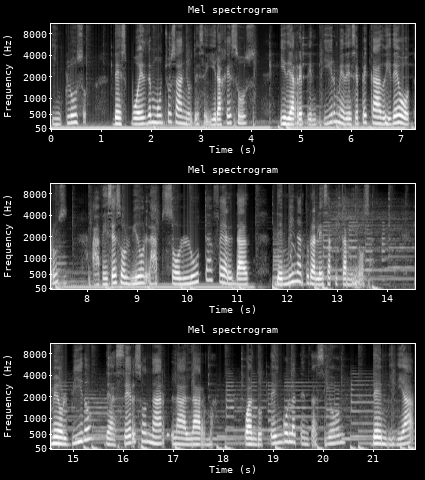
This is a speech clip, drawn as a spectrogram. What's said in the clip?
incluso Después de muchos años de seguir a Jesús y de arrepentirme de ese pecado y de otros, A veces olvido la absoluta fealdad de mi naturaleza picaminosa. Me olvido de hacer sonar la alarma cuando tengo la tentación de envidiar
